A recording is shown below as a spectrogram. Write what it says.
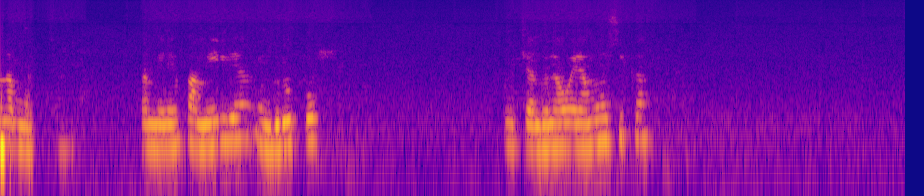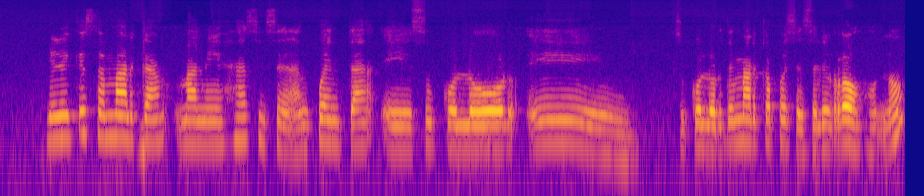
la música. También en familia, en grupos, escuchando una buena música. Miren que esta marca maneja, si se dan cuenta, eh, su color, eh, su color de marca pues es el rojo, ¿no?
